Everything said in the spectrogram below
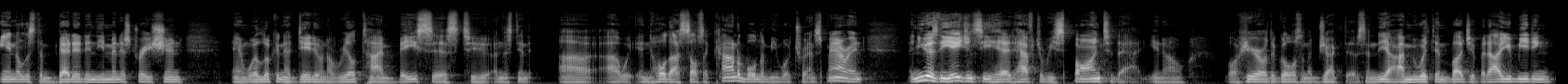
analysts embedded in the administration. And we're looking at data on a real time basis to understand uh, uh, and hold ourselves accountable and be more transparent. And you, as the agency head, have to respond to that. You know, well, here are the goals and objectives. And yeah, I'm within budget, but are you meeting?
